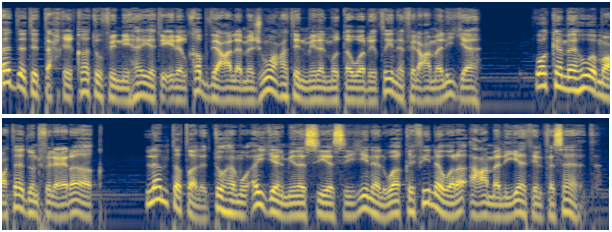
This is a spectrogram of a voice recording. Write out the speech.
أدت التحقيقات في النهاية إلى القبض على مجموعة من المتورطين في العملية وكما هو معتاد في العراق لم تطل التهم أيا من السياسيين الواقفين وراء عمليات الفساد.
